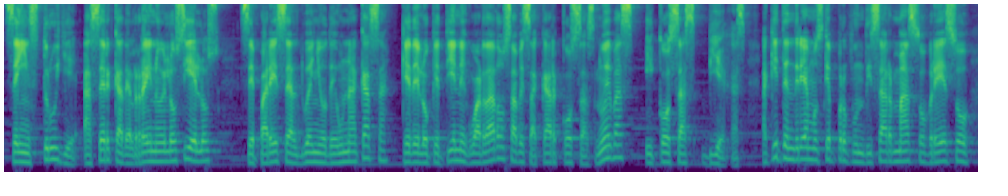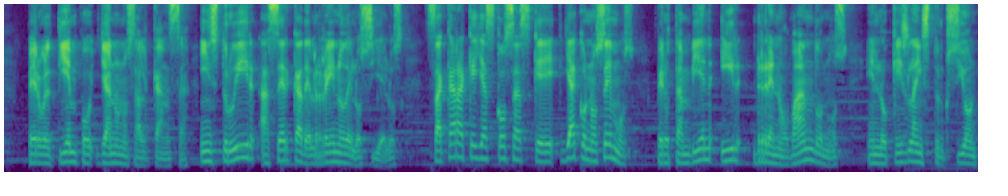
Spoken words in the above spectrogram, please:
se instruye acerca del reino de los cielos, se parece al dueño de una casa, que de lo que tiene guardado sabe sacar cosas nuevas y cosas viejas. Aquí tendríamos que profundizar más sobre eso, pero el tiempo ya no nos alcanza. Instruir acerca del reino de los cielos, sacar aquellas cosas que ya conocemos, pero también ir renovándonos en lo que es la instrucción,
